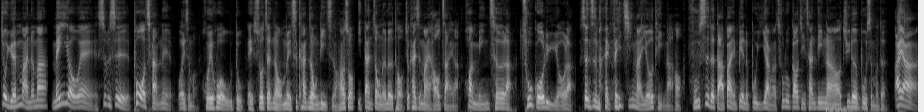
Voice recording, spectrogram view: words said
就圆满了吗？没。没有哎，是不是破产呢？为什么挥霍无度？哎，说真的，我每次看这种例子哦，他说一旦中了乐透，就开始买豪宅了，换名车了。出国旅游了，甚至买飞机、买游艇啦，哈，服饰的打扮也变得不一样了，出入高级餐厅啦、哦，俱乐部什么的。哎呀，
